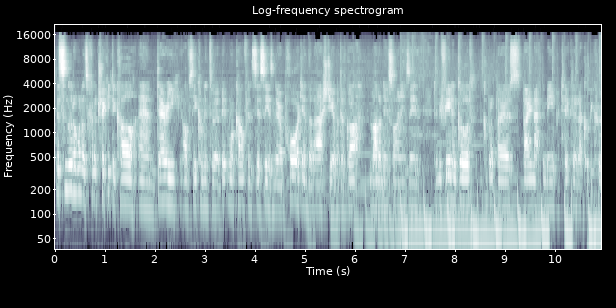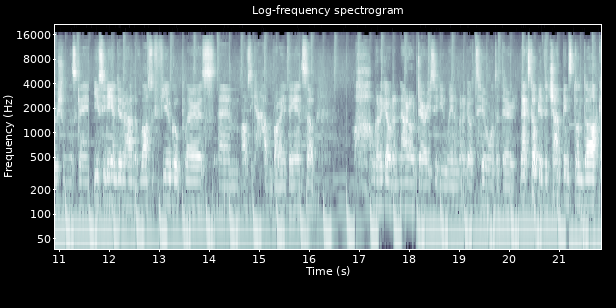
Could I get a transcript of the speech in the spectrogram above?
This is another one that's kind of tricky to call. Um, Derry obviously coming into a bit more confidence this season. They were poor at the end of last year but they've got a lot of new signings in. They'll be feeling good. A couple of players, Barry McNamee in particular, that could be crucial in this game. UCD on the other hand have lost a few good players. Um, obviously haven't brought anything in so I'm going to go with a narrow Derry City win. I'm going to go 2-1 to Derry. Next up you have the champions Dundalk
